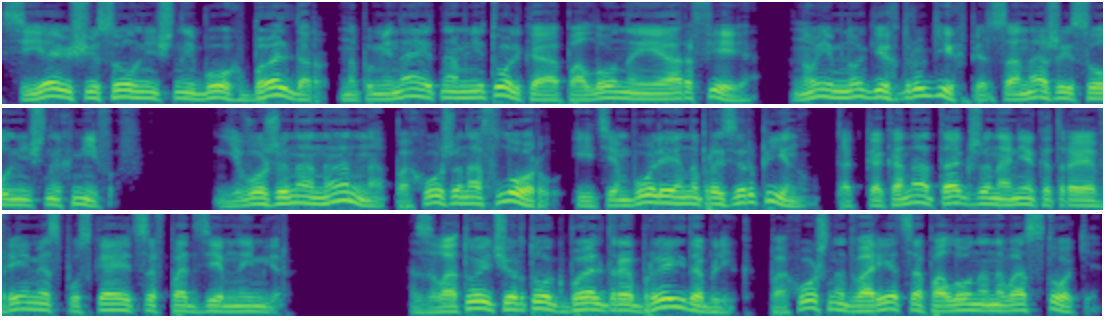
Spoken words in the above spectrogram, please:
Сияющий солнечный бог Бальдер напоминает нам не только Аполлона и Орфея, но и многих других персонажей солнечных мифов. Его жена Нанна похожа на Флору, и тем более на Прозерпину, так как она также на некоторое время спускается в подземный мир. Золотой чертог Бальдра Брейдаблик похож на дворец Аполлона на востоке.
